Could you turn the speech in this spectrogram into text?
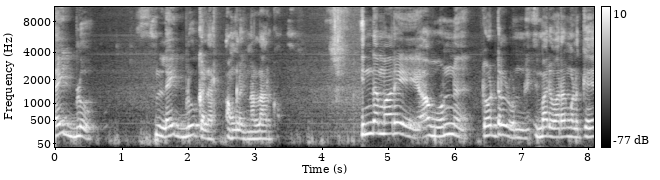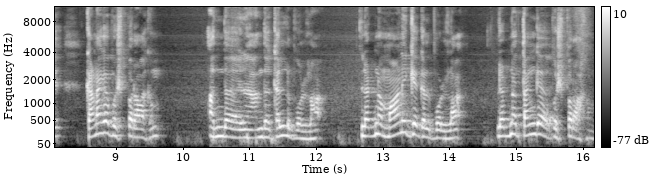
Light blue light blue colour அவங்களுக்கு நல்லாயிருக்கும். இந்த மாதிரி ஒன்று டோட்டல் ஒன்று இது மாதிரி வரவங்களுக்கு கனக புஷ்பராகம் அந்த அந்த கல் போடலாம். இல்லாட்டினா மாணிக்க கல் போடலாம். இல்லாட்டினா தங்க புஷ்பராகம்.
